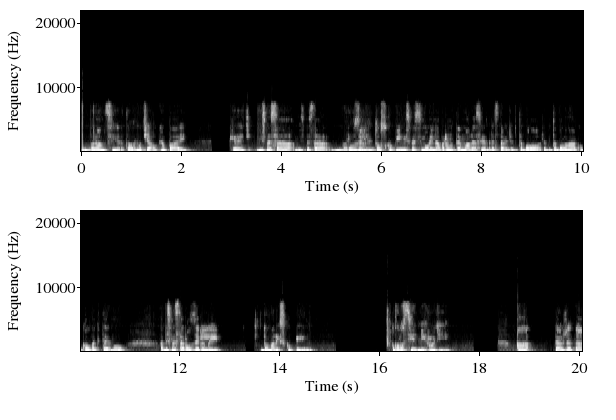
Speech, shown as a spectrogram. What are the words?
v rámci toho hnutia Occupy, keď my sme sa, my sme sa rozdelili do skupín, my sme si mohli navrhnúť tému, ale ja si viem predstaviť, že by to bolo, že by to bolo na akúkoľvek tému, aby sme sa rozdelili do malých skupín, okolo 7 ľudí a každá tá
